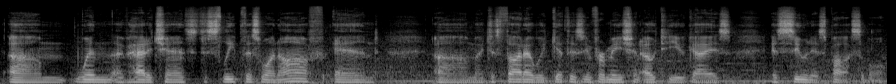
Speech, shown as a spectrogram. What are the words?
um, when I've had a chance to sleep this one off, and um, I just thought I would get this information out to you guys as soon as possible.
